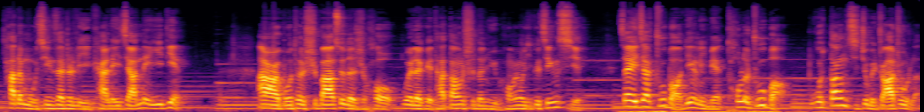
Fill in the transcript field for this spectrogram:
他的母亲在这里开了一家内衣店。阿尔伯特十八岁的时候，为了给他当时的女朋友一个惊喜，在一家珠宝店里面偷了珠宝，不过当即就被抓住了。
